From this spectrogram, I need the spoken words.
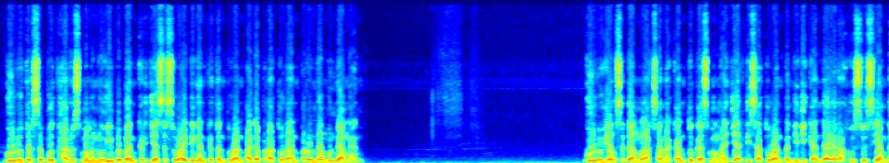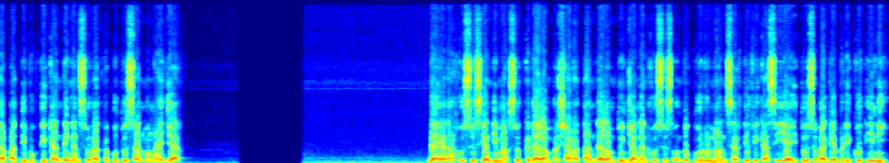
Guru tersebut harus memenuhi beban kerja sesuai dengan ketentuan pada peraturan perundang-undangan. Guru yang sedang melaksanakan tugas mengajar di satuan pendidikan daerah khusus yang dapat dibuktikan dengan surat keputusan mengajar. Daerah khusus yang dimaksud ke dalam persyaratan dalam tunjangan khusus untuk guru non-sertifikasi yaitu sebagai berikut ini.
